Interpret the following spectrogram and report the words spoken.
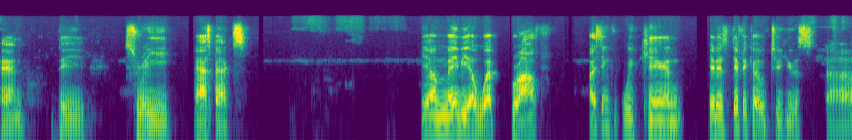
and the three aspects. Yeah, maybe a web graph. I think we can, it is difficult to use uh,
